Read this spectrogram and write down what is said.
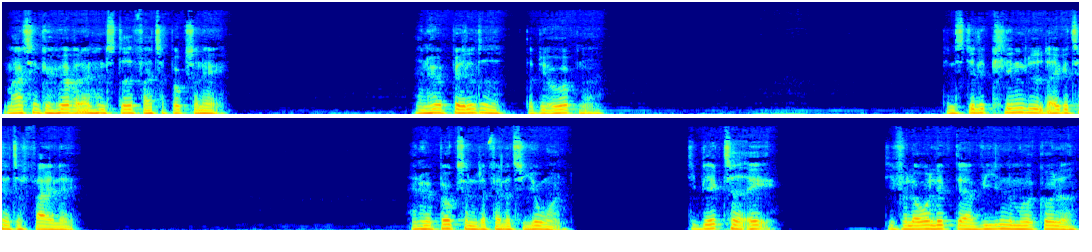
Martin kan høre, hvordan han stedfar tager bukserne af. Han hører bæltet, der bliver åbnet. Den stille klinglyd, der ikke er til at tage fejl af. Han hører bukserne, der falder til jorden. De bliver ikke taget af. De får lov at ligge der hvilende mod gulvet.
